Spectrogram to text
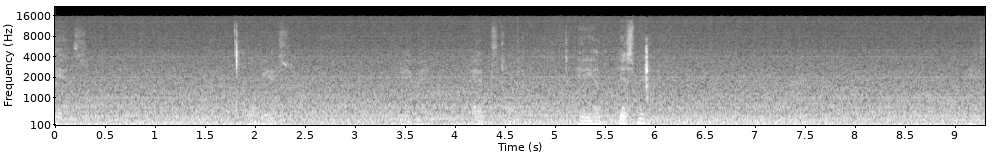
Yes. Oh, yes. Amen. Absolutely. Any other? Yes, ma'am. Yes.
